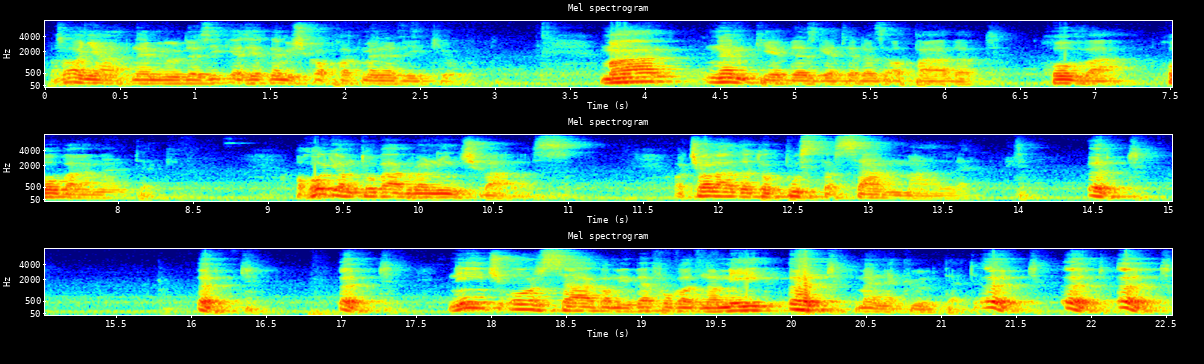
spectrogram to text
Az anyát nem üldözik, ezért nem is kaphat menedékjogot. Már nem kérdezgeted az apádat, hová, hová mentek. A hogyan továbbra nincs válasz. A családatok puszta számmá lett. Öt. Öt. Öt. Nincs ország, ami befogadna még öt menekültet. Öt. Öt. Öt.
